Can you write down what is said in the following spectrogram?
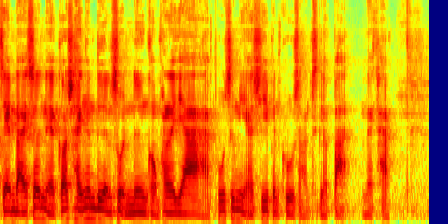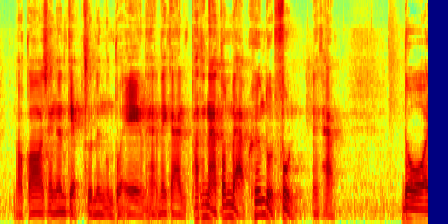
เจมส์ไดเซนเนี่ยก็ใช้เงินเดือนส่วนหนึ่งของภรรยา ผู้ซึ่งมีอาชีพเป็นครูสอนศิลปะนะครับแล้วก็ใช้เงินเก็บส่วนหนึ่งของตัวเองนะฮะในการพัฒนาต้นแบบเครื่องดูดฝุ่นนะครับโดย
